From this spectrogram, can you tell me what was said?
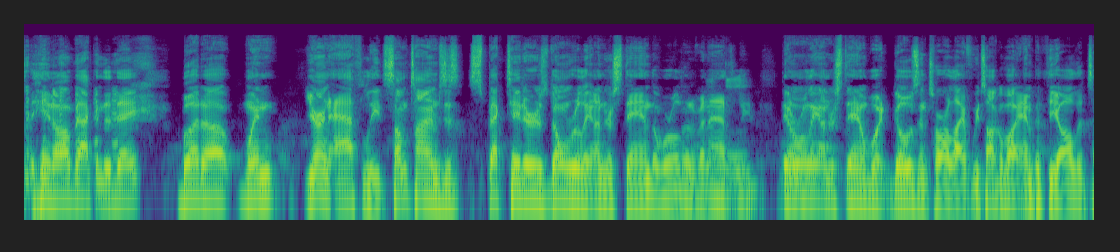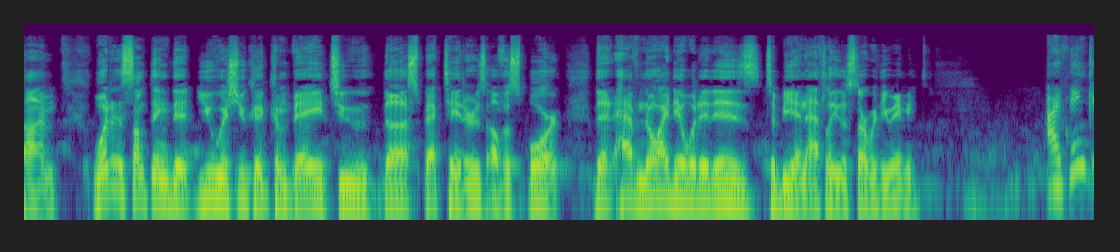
you know, back in the day. But uh, when you're an athlete, sometimes spectators don't really understand the world of an athlete. They don't really understand what goes into our life. We talk about empathy all the time. What is something that you wish you could convey to the spectators of a sport that have no idea what it is to be an athlete? Let's start with you, Amy. I think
